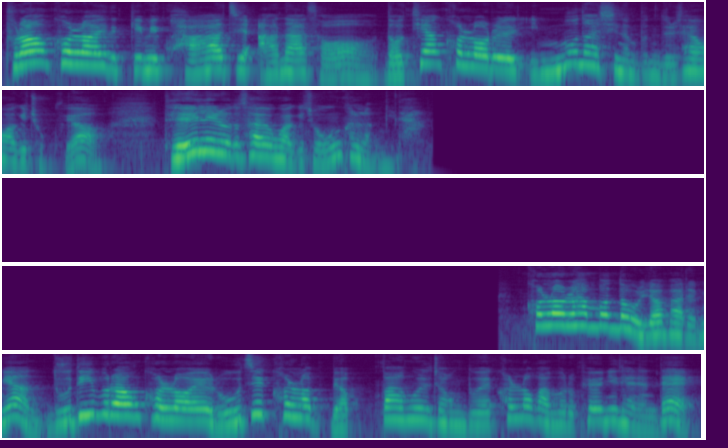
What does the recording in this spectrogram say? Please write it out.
브라운 컬러의 느낌이 과하지 않아서 nutty한 컬러를 입문하시는 분들 사용하기 좋고요. 데일리로도 사용하기 좋은 컬러입니다. 컬러를 한 번 더 올려 바르면 nudy 브라운 컬러의 rosy 컬러 몇 방울 정도의 컬러감으로 표현이 되는데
